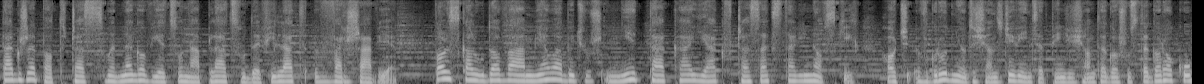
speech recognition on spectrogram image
także podczas słynnego wiecu na placu Defilat w Warszawie. Polska Ludowa miała być już nie taka jak w czasach stalinowskich, choć w grudniu 1956 roku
